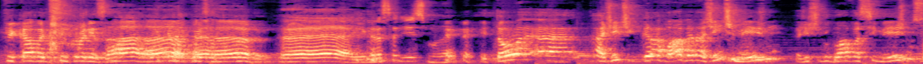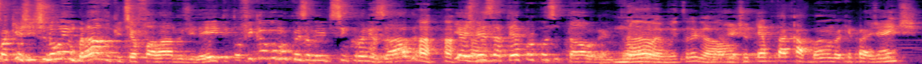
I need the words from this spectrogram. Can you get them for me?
ficava desincronizado, aquela coisa toda. É, engraçadíssimo, né? Então a, a gente gravava, era a gente mesmo, a gente dublava a si mesmo, só que a gente não lembrava o que tinha falado direito, então ficava uma coisa meio desincronizada e às vezes até proposital, né? Então, Não, é muito legal. Bom, gente, o tempo tá acabando aqui pra gente.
